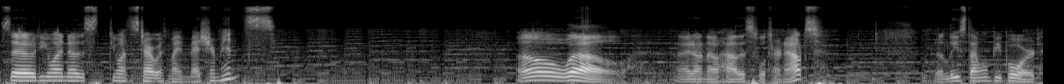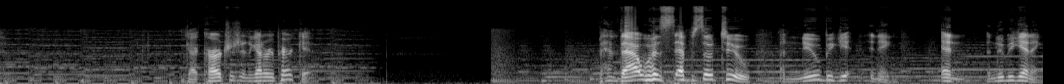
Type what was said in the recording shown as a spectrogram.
So, do you want to know this? Do you want to start with my measurements? Oh well. I don't know how this will turn out. But at least I won't be bored. Got cartridge and got a repair kit. And that was episode two, a new beginning, and a new beginning.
